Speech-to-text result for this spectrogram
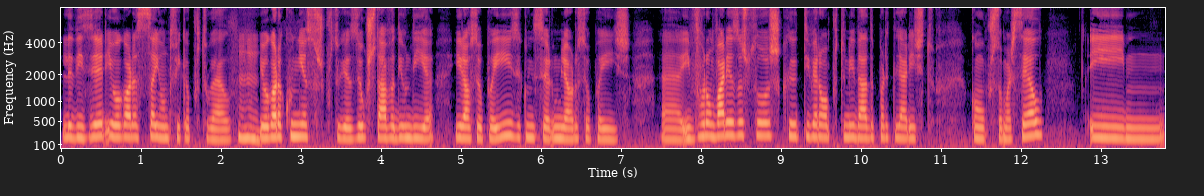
lhe dizer: Eu agora sei onde fica Portugal, uhum. eu agora conheço os portugueses, eu gostava de um dia ir ao seu país e conhecer melhor o seu país. Uh, e foram várias as pessoas que tiveram a oportunidade de partilhar isto com o professor Marcelo e,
